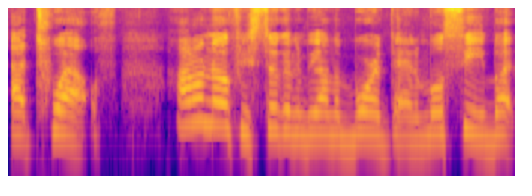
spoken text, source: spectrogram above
at 12. I don't know if he's still going to be on the board then. We'll see. But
